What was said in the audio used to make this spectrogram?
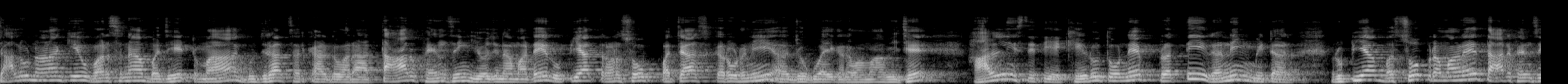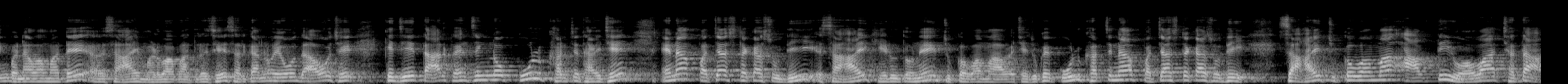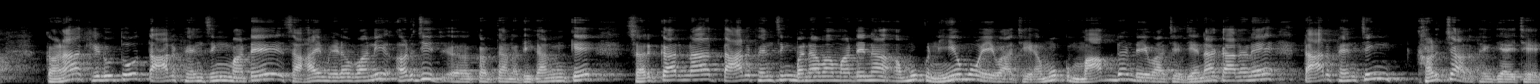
ચાલુ નાણાકીય વર્ષના બજેટમાં ગુજરાત સરકાર દ્વારા તાર ફેન્સિંગ યોજના માટે રૂપિયા ત્રણસો પચાસ કરોડની જોગવાઈ કરવામાં આવી છે. હાલની સ્થિતિએ ખેડૂતોને પ્રતિ રનિંગ મીટર રૂપિયા બસો પ્રમાણે તાર ફેન્સિંગ બનાવવા માટે સહાય મળવાપાત્ર છે. સરકારનો એવો દાવો છે કે જે તાર ફેન્સિંગનો કુલ ખર્ચ થાય છે, એના પચાસ ટકા સુધી સહાય ખેડૂતોને ચૂકવવામાં આવે છે. જોકે કુલ ખર્ચના પચાસ ટકા સુધી સહાય ચૂકવવામાં આવતી હોવા છતાં ઘણા ખેડૂતો તાર ફેન્સિંગ માટે સહાય મેળવવાની અરજી જ કરતા નથી. કારણ કે સરકારના તાર ફેન્સિંગ બનાવવા માટેના અમુક નિયમો એવા છે, અમુક માપદંડ એવા છે, જેના કારણે તાર ફેન્સિંગ ખર્ચાળ થઈ જાય છે.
